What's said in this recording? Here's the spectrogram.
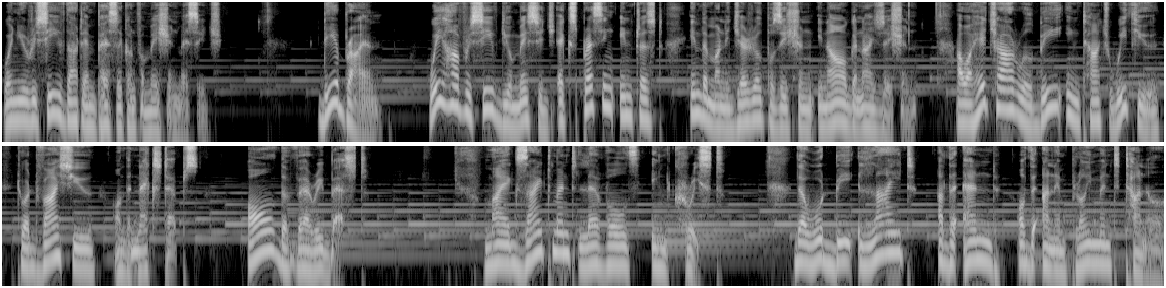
when you receive that M Pesa confirmation message. Dear Brian, we have received your message expressing interest in the managerial position in our organization. Our HR will be in touch with you to advise you on the next steps. All the very best. My excitement levels increased. There would be light at the end of the unemployment tunnel,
